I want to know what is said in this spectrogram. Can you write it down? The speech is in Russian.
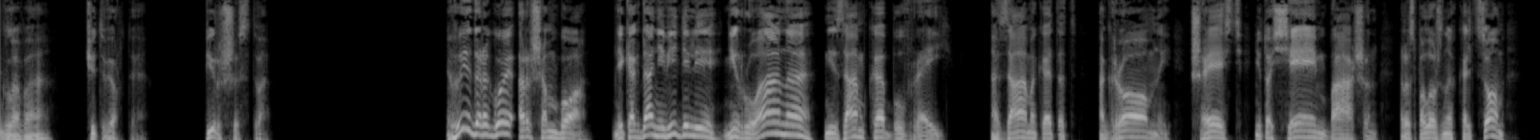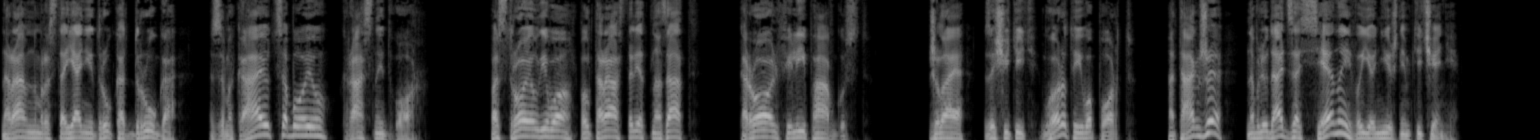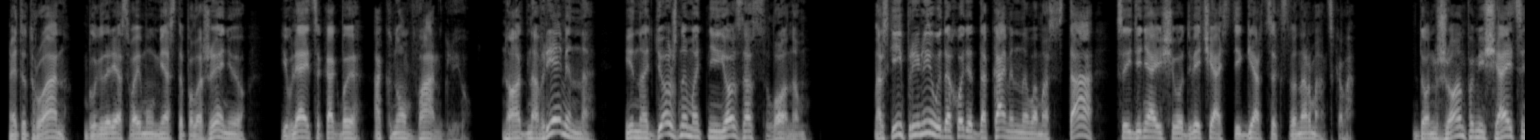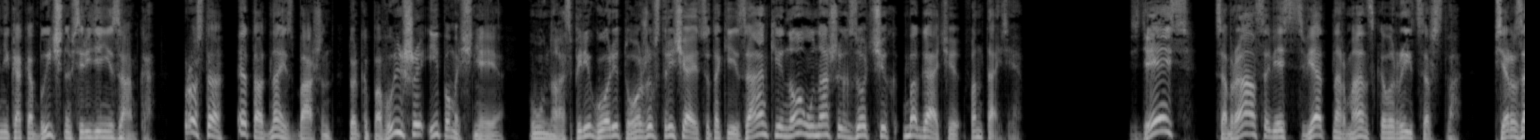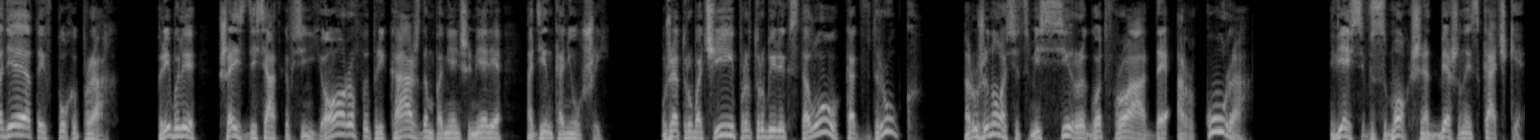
Глава четвертая. Пиршество. Вы, дорогой Аршамбо, никогда не видели ни Руана, ни замка Буврей. А замок этот огромный, шесть, не то семь башен, расположенных кольцом на равном расстоянии друг от друга, замыкают собою Красный двор. Построил его полтораста лет назад король Филипп Август, желая защитить город и его порт, а также наблюдать за сеной в ее нижнем течении. Этот Руан, благодаря своему местоположению, является как бы окном в Англию, но одновременно и надежным от нее заслоном. Морские приливы доходят до каменного моста, соединяющего две части герцогства Нормандского. Донжон помещается не как обычно в середине замка. Просто это одна из башен, только повыше и помощнее. У нас в Перегоре тоже встречаются такие замки, но у наших зодчих богаче фантазия. Здесь собрался весь цвет нормандского рыцарства. Все разодеты в пух и прах. Прибыли шесть десятков сеньоров, и при каждом, по меньшей мере, один конюший. Уже трубачи протрубили к столу, как вдруг оруженосец мессира Готфруа де Аркура, весь взмокший от бешеной скачки,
